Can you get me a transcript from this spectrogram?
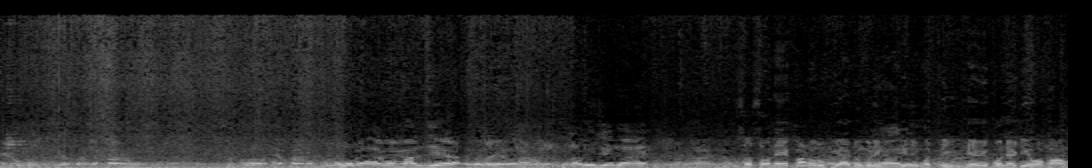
નેવું એકાણું. હલો ભાઈ હારો માલ છે. સારું છે ભાઈ. છસો ને એકાણું રૂપિયા ડુંગળી ડુંગળીના પત્તી જેવી ક્વોલિટી એવો ભાવ.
